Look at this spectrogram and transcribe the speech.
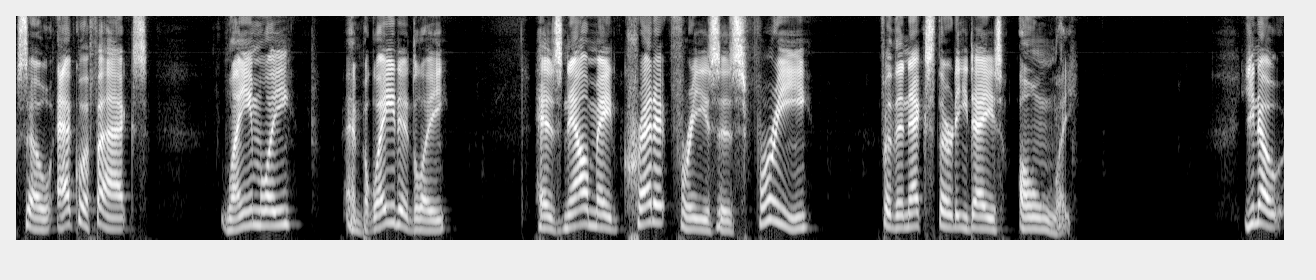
So Equifax, lamely and belatedly, has now made credit freezes free for the next 30 days only. You know,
